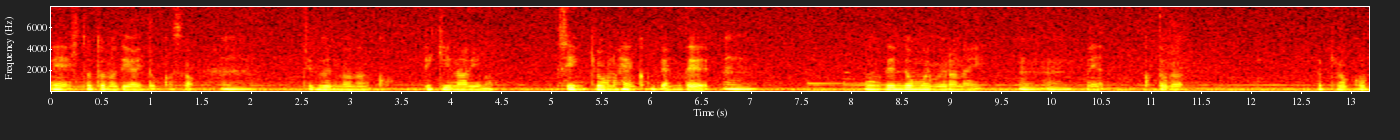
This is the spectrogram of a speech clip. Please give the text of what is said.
うね人との出会いとかさうん自分のなんかいきなりの心境の変化みたいのでうん。もう全然思いもよらないうんねことが湧き起こっ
